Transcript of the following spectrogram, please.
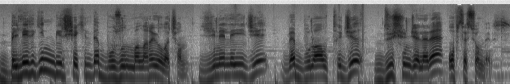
belirgin bir şekilde bozulmalara yol açan, yineleyici ve bunaltıcı düşüncelere obsesyon denir.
